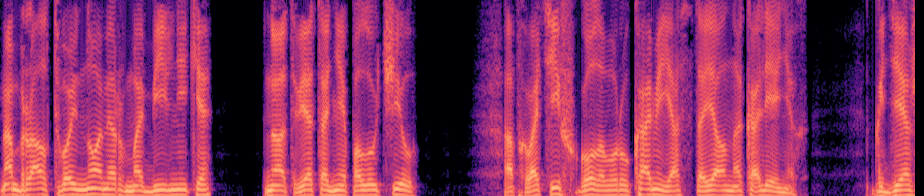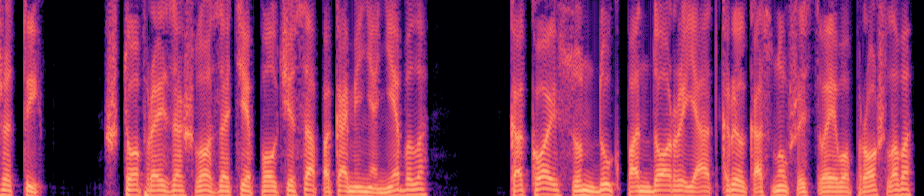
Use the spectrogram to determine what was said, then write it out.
Набрал твой номер в мобильнике, но ответа не получил. Обхватив голову руками, я стоял на коленях. «Где же ты? Что произошло за те полчаса, пока меня не было? Какой сундук Пандоры я открыл, коснувшись твоего прошлого?»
